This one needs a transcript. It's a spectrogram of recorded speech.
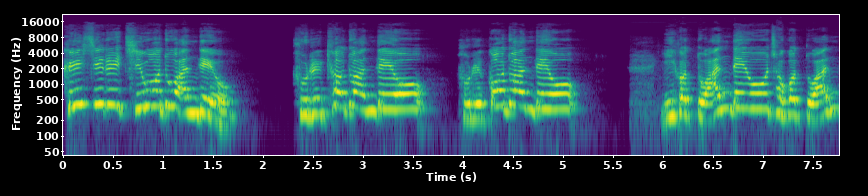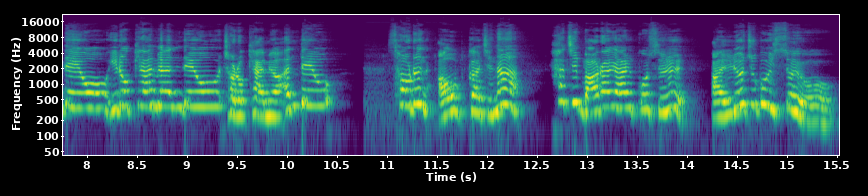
글씨를 지워도 안 돼요. 불을 켜도 안 돼요. 불을 꺼도 안 돼요. 이것도 안 돼요. 저것도 안 돼요. 이렇게 하면 안 돼요. 저렇게 하면 안 돼요. 39가지나 하지 말아야 할 것을 알려주고 있어요.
